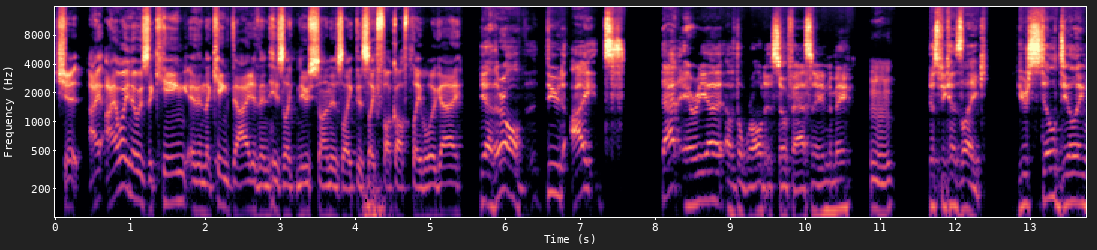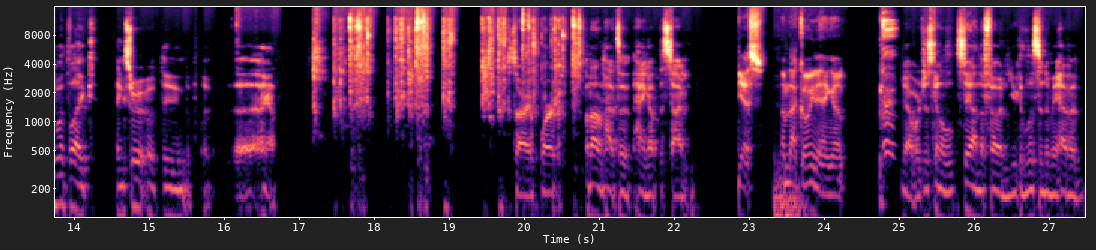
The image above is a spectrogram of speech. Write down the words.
shit! I I only know is the king, and then the king died, and then his like new son is like this like fuck off playboy guy. Yeah, they're all, dude. I that area of the world is so fascinating to me, Mhm. just because like you're still dealing with like thanks for updating the play. Uh, hang on. Sorry, work, but I don't have to hang up this time. Yes, I'm not going to hang up. Yeah, we're just gonna stay on the phone. You can listen to me have a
